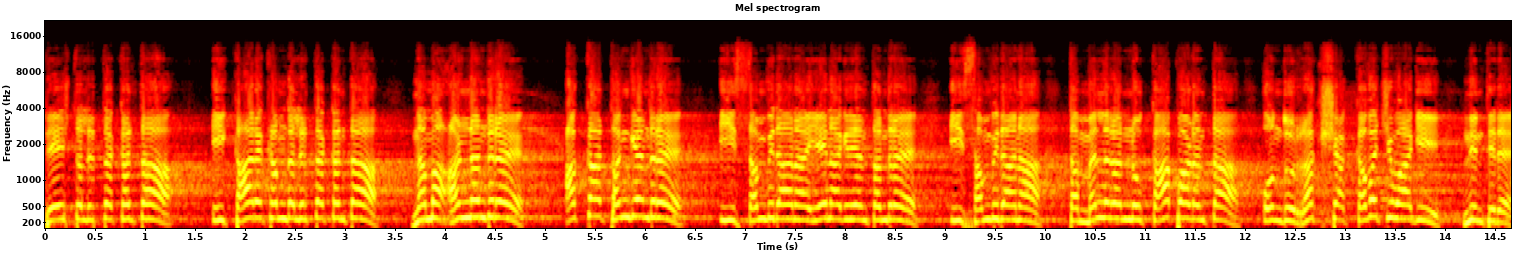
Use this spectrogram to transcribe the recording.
ದೇಶದಲ್ಲಿರ್ತಕ್ಕಂಥ ಈ ಕಾರ್ಯಕ್ರಮದಲ್ಲಿರ್ತಕ್ಕಂಥ ನಮ್ಮ ಅಣ್ಣಂದ್ರೆ ಅಕ್ಕ ತಂಗಿಯಂದ್ರೆ ಈ ಸಂವಿಧಾನ ಏನಾಗಿದೆ ಅಂತಂದ್ರೆ ಈ ಸಂವಿಧಾನ ತಮ್ಮೆಲ್ಲರನ್ನು ಕಾಪಾಡಂತ ಒಂದು ರಕ್ಷಾ ಕವಚವಾಗಿ ನಿಂತಿದೆ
